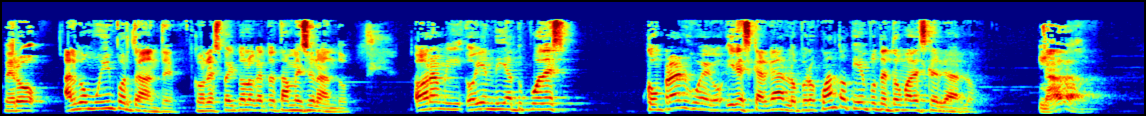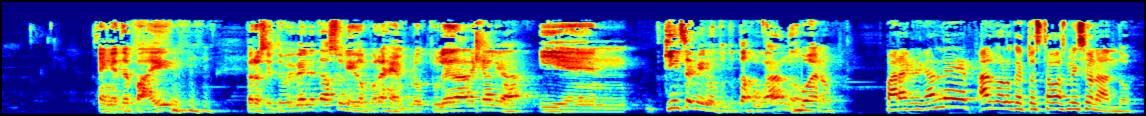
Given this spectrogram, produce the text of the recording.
Pero algo muy importante con respecto a lo que tú estás mencionando. Ahora, hoy en día tú puedes comprar el juego y descargarlo, pero ¿cuánto tiempo te toma descargarlo? Nada. En este país. Pero si tú vives en Estados Unidos, por ejemplo, tú le das a descargar y en 15 minutos tú estás jugando. Bueno, para agregarle algo a lo que tú estabas mencionando,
